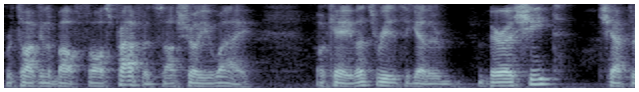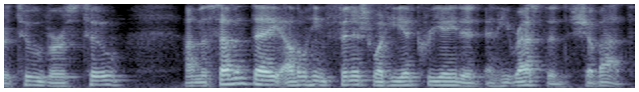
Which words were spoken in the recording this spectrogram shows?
we're talking about false prophets. I'll show you why. Okay, let's read it together. Bereshit, chapter 2, verse 2. On the seventh day, Elohim finished what he had created and he rested, Shabbat.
